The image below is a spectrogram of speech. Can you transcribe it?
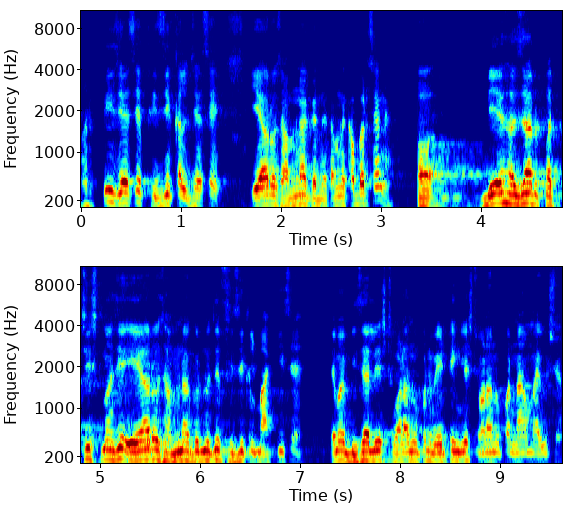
ભરતી જે છે ફિઝિકલ જે છે એઆરઓ જામનગરને. તમને ખબર છે ને? બે હજાર પચીસમાં જે એઆરઓ જામનગરનું જે ફિઝિકલ બાકી છે, તેમાં બીજા લિસ્ટ વાળાનું પણ વેઇટિંગ લિસ્ટવાળાનું પણ નામ આવ્યું છે.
